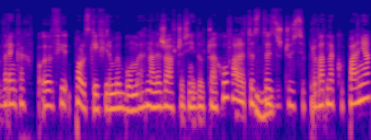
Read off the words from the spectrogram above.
w rękach e, fi, polskiej firmy Bumech. Należała wcześniej do Czechów, ale to jest, to Mhm. jest rzeczywiście prywatna kopalnia.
